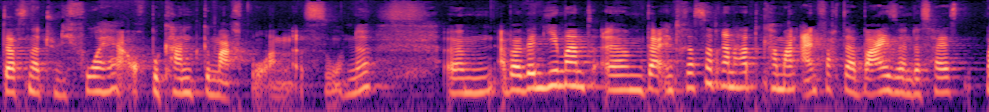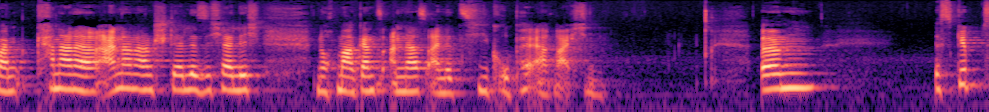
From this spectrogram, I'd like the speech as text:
das natürlich vorher auch bekannt gemacht worden ist. So, ne? Ähm, aber wenn jemand ähm, da Interesse dran hat, kann man einfach dabei sein. Das heißt, man kann an einer anderen Stelle sicherlich nochmal ganz anders eine Zielgruppe erreichen. Ähm, es gibt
